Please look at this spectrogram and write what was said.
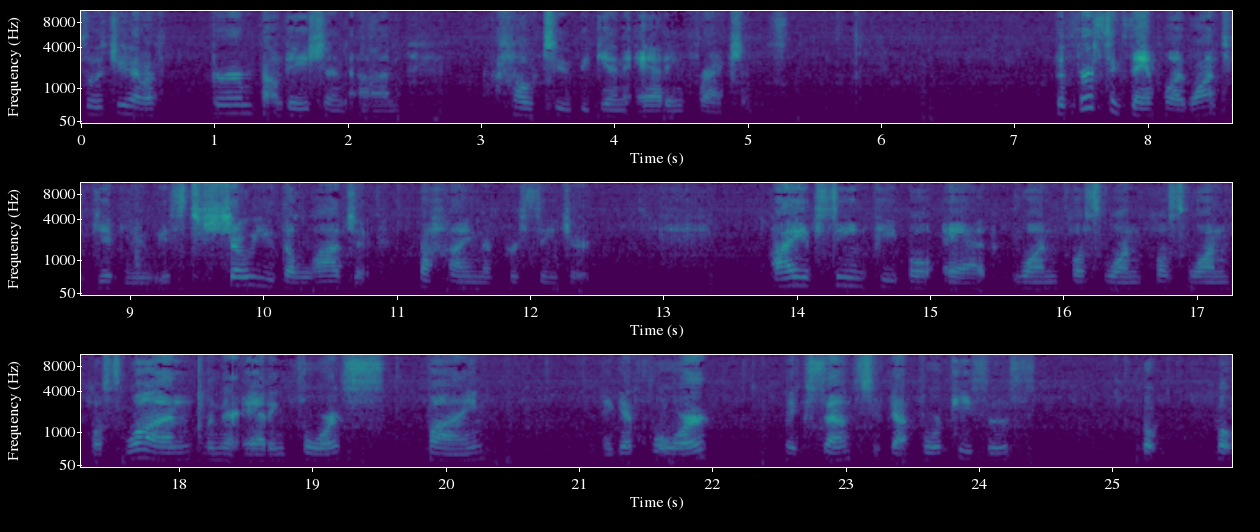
so that you have a firm foundation on how to begin adding fractions. The first example I want to give you is to show you the logic behind the procedure. I have seen people add 1 plus 1 plus 1 plus 1 when they're adding fourths. Fine. They get 4. Makes sense. You've got four pieces. But, but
